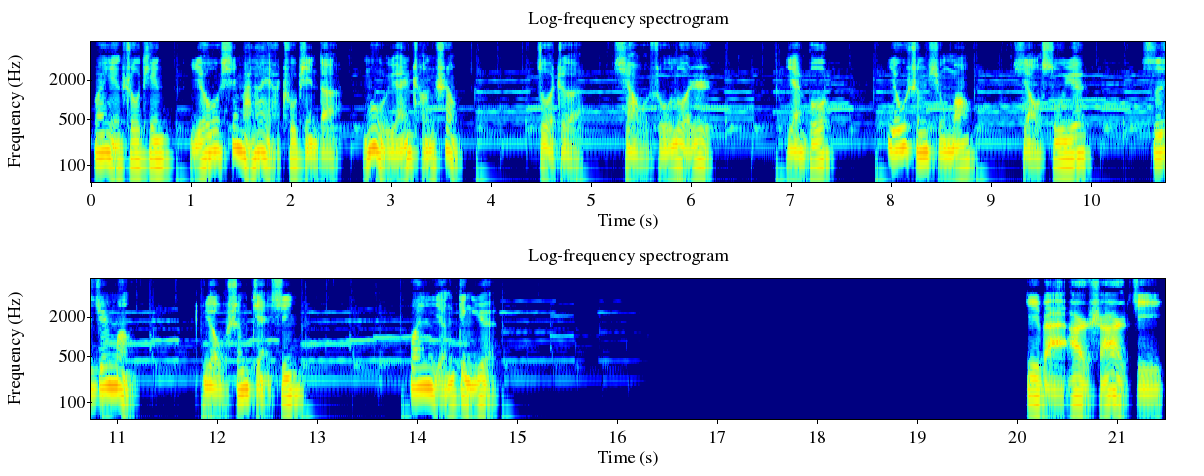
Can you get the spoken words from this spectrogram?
欢迎收听由喜马拉雅出品的《墓园成圣》，作者小竹落日，演播优生熊猫、小苏约、思君梦、有声简心。欢迎订阅一百二十二集。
